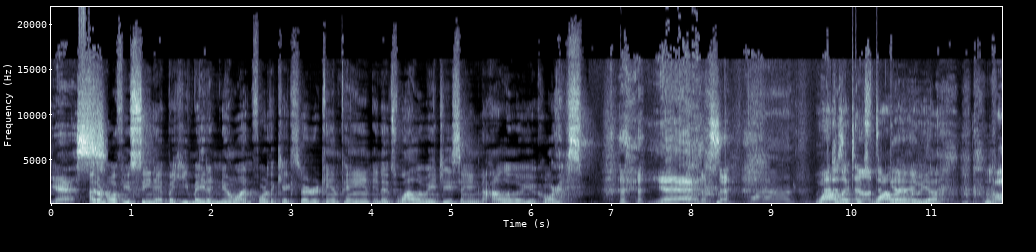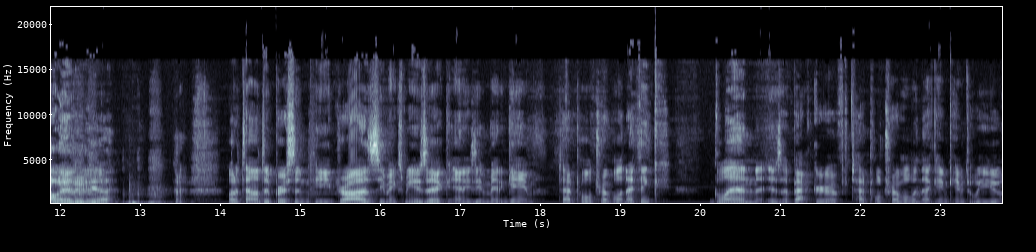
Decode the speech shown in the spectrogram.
Yes. I don't know if you've seen it, but he made a new one for the Kickstarter campaign, and it's Waluigi singing the Hallelujah chorus. Yes. wow. Wale, it's talented guy. Hallelujah. Hallelujah. What a talented person. He draws, he makes music, and he's even made a game, Tadpole Trouble. And I think Glenn is a backer of Tadpole Trouble when that game came to Wii U.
